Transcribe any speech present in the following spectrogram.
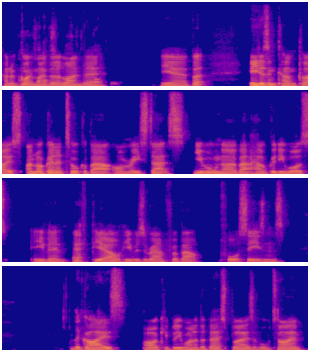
kind of got him over the line there. Yeah, but he doesn't come close. I'm not going to talk about Henry's stats. You all know about how good he was even in FPL, he was around for about four seasons. The guy is arguably one of the best players of all time,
